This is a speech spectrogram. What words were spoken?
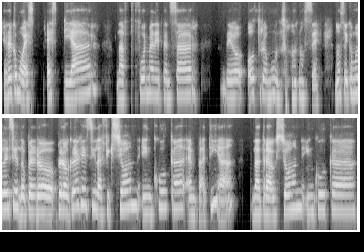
era como espiar la forma de pensar de otro mundo, no sé, no sé cómo decirlo, pero, pero creo que si la ficción inculca empatía, la traducción inculca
